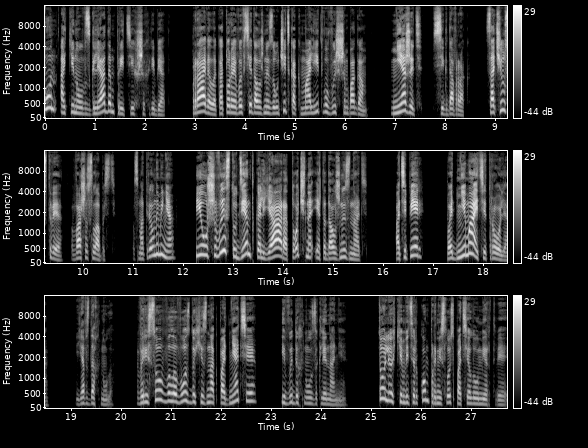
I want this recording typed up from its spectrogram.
Он окинул взглядом притихших ребят. Правило, которое вы все должны заучить как молитву высшим богам. Нежить — всегда враг. Сочувствие — ваша слабость. Посмотрел на меня. И уж вы, студент Кальяра, точно это должны знать. А теперь поднимайте тролля. Я вздохнула. Вырисовывала в воздухе знак поднятия и выдохнула заклинание. То легким ветерком пронеслось по телу у мертвия.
